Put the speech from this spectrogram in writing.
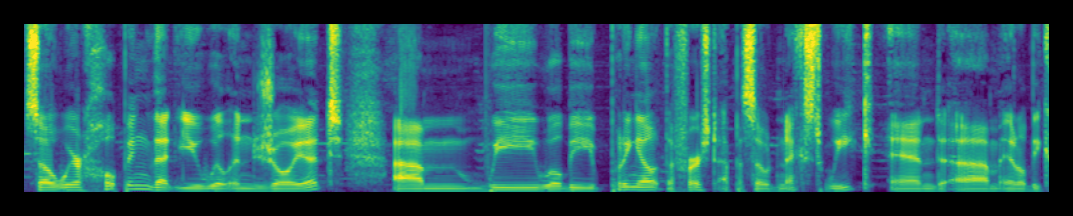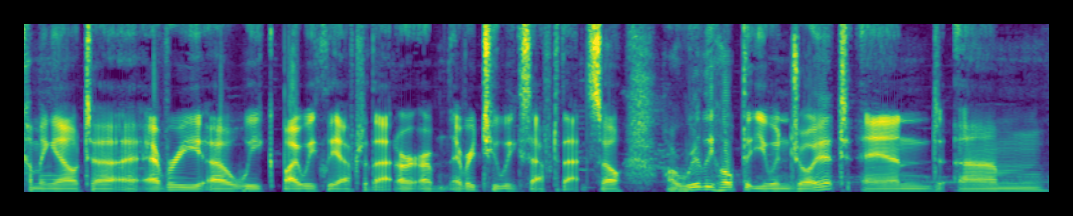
So we're hoping that you will enjoy it. Um, we will be putting out the first episode next week, and um, it'll be coming out uh, every uh, week, bi-weekly after that, or, or every two weeks after that. So I really hope that you enjoy it, and um,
